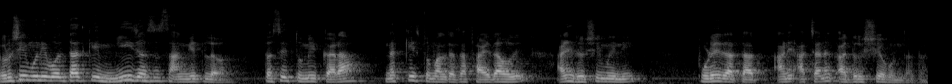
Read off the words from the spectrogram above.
ऋषी मुनी बोलतात की मी जसं सांगितलं तसे तुम्ही करा. नक्कीच तुम्हाला त्याचा फायदा होईल. आणि ऋषीमुनी पुढे जातात आणि अचानक अदृश्य होऊन जातात.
